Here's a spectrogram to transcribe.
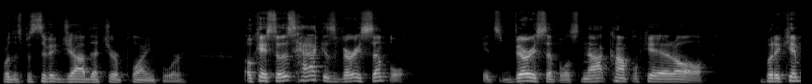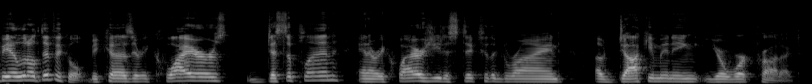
for the specific job that you're applying for. Okay, so this hack is very simple. It's very simple. It's not complicated at all, but it can be a little difficult because it requires discipline and it requires you to stick to the grind of documenting your work product.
